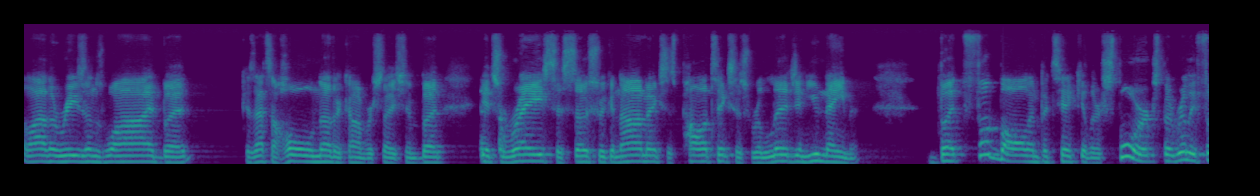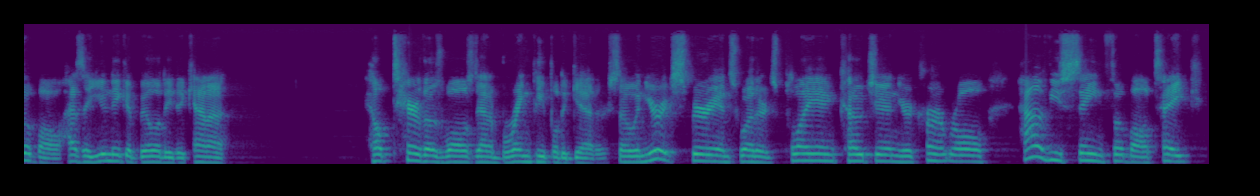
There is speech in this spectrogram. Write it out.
a lot of the reasons why, but because that's a whole nother conversation. But it's race, it's socioeconomics, it's politics, it's religion, you name it. But football in particular, sports, but really football, has a unique ability to kind of help tear those walls down and bring people together. So, in your experience, whether it's playing, coaching, your current role, how have you seen football take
